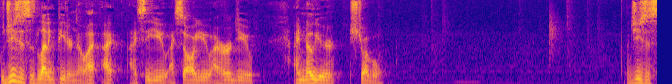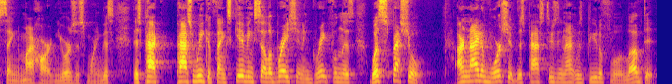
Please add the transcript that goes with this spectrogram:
Well, Jesus is letting Peter know I, I, I see you, I saw you, I heard you, I know your struggle. Jesus is saying to my heart and yours this morning, this, this past week of Thanksgiving celebration and gratefulness was special. Our night of worship this past Tuesday night was beautiful. Loved it.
